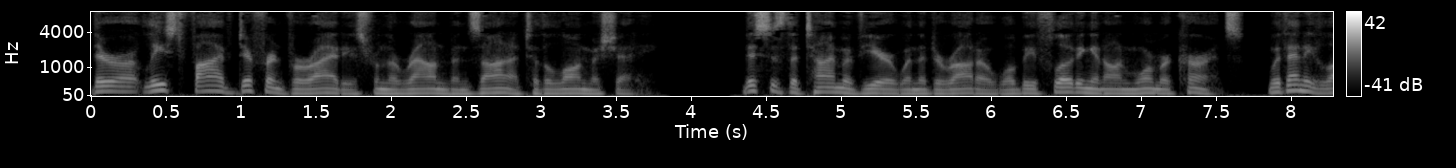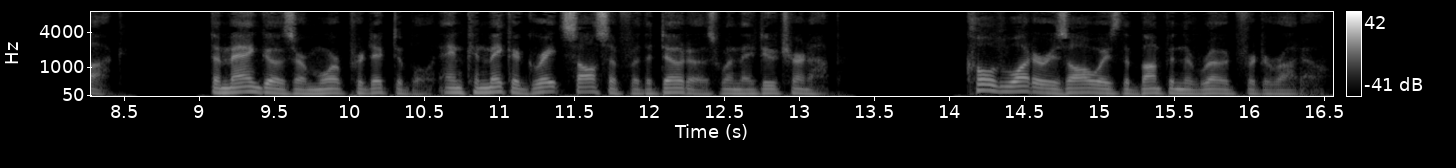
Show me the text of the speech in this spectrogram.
There are at least five different varieties from the round manzana to the long machete. This is the time of year when the Dorado will be floating in on warmer currents, with any luck. The mangoes are more predictable and can make a great salsa for the dodos when they do turn up. Cold water is always the bump in the road for Dorado.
